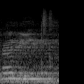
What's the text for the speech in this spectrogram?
Feliz.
